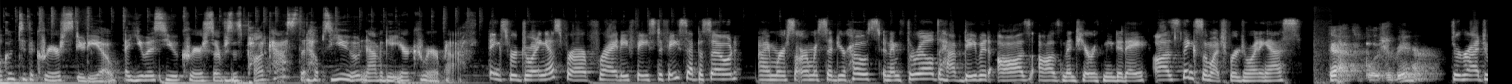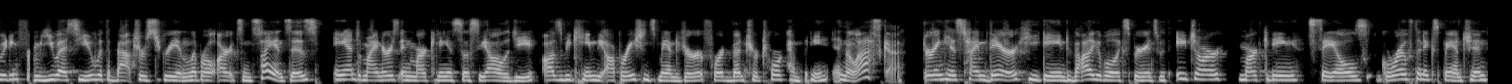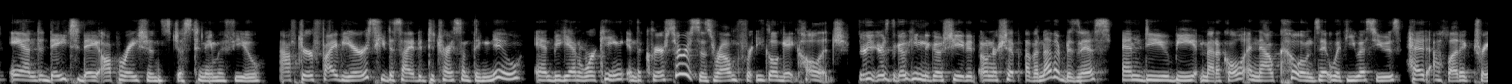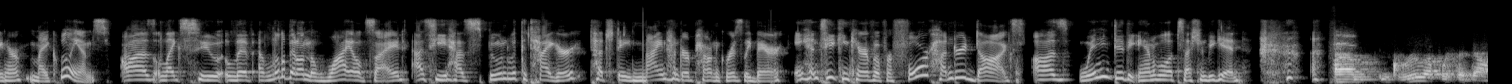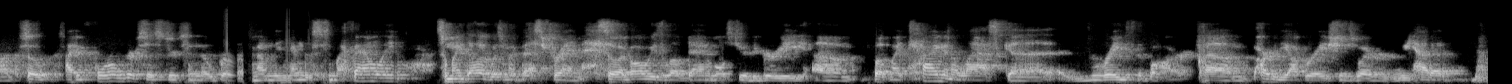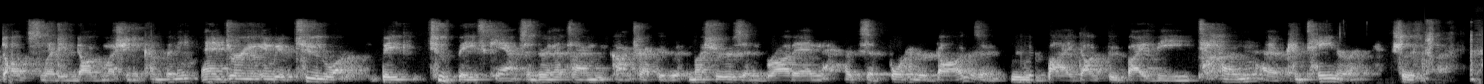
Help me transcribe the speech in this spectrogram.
Welcome to the Career Studio, a USU career services podcast that helps you navigate your career path. Thanks for joining us for our Friday face to face episode. I'm Marissa Armistead, your host, and I'm thrilled to have David Oz Osmond here with me today. Oz, thanks so much for joining us. Yeah, it's a pleasure being here. After graduating from USU with a bachelor's degree in liberal arts and sciences and minors in marketing and sociology, Oz became the operations manager for Adventure Tour Company in Alaska. During his time there, he gained valuable experience with HR, marketing, sales, growth and expansion, and day to day operations, just to name a few. After five years, he decided to try something new and began working in the career services realm for Eagle Gate College. Three years ago, he negotiated ownership of another business, MDUB Medical, and now co owns it with USU's head athletic trainer, Mike Williams. Oz likes to live a little bit on the wild side as he has spooned with the tiger, touched a 900 pound grizzly bear, and taken care of over 400 dogs. Oz, when did the animal obsession begin? um, grew up with a dog. So I have four older sisters and no brothers, and I'm the youngest in my family. So my dog was my best friend. So I've always loved animals to a degree. Um, but my time in Alaska raised the bar. Um, part of the operations where we had a dog sledding, dog mushing company, and during and we have two uh, big two base camps, and during that time we contracted with mushers and brought in, like I said, 400 dogs, and we would buy dog food by the ton, a container. So there's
